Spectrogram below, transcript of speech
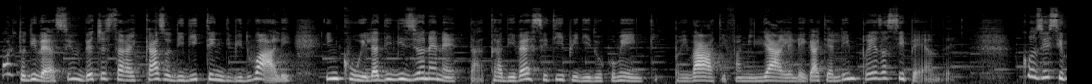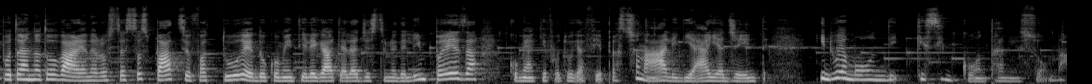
Molto diverso invece sarà il caso di ditte individuali, in cui la divisione netta tra diversi tipi di documenti, privati, familiari e legati all'impresa, si perde Così si potranno trovare nello stesso spazio fatture e documenti legati alla gestione dell'impresa, come anche fotografie personali, diari, agente, i due mondi che si incontrano insomma.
